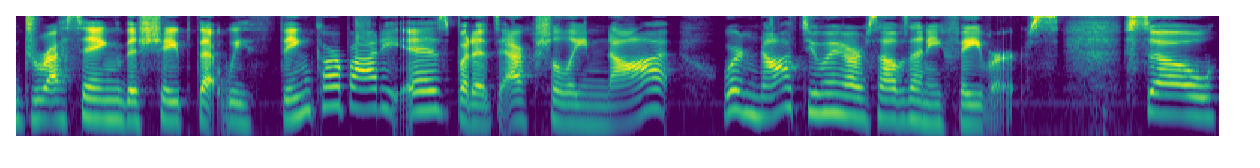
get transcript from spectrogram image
dressing the shape that we think our body is but it's actually not we're not doing ourselves any favors. So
